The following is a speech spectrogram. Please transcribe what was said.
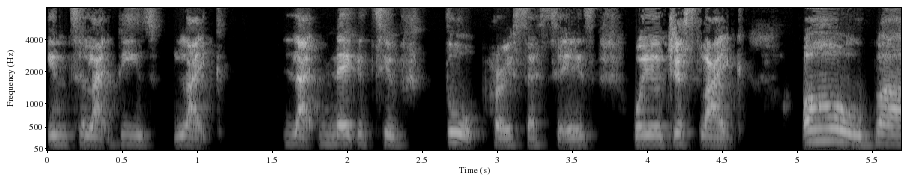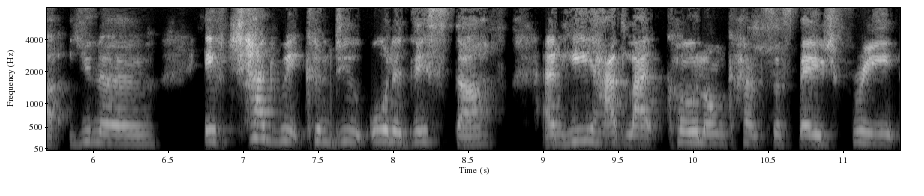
into like these like like negative thought processes where you're just like oh, but you know, if Chadwick can do all of this stuff and he had like colon cancer stage three,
